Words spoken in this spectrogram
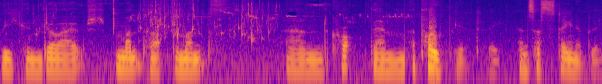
we can go out month after month and crop them appropriately and sustainably.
